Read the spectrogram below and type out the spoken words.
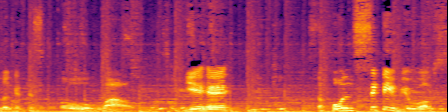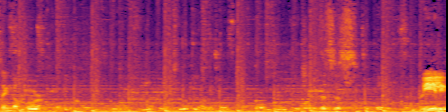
Look at. Wow ये है the whole city view of Singapore this is really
